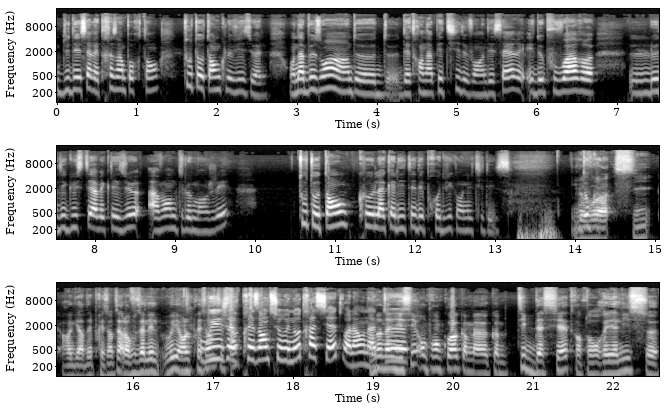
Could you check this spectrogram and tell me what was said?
du dessert est très important, tout autant que le visuel. On a besoin hein, de, d'être en appétit devant un dessert et, de pouvoir euh, le déguster avec les yeux avant de le manger, tout autant que la qualité des produits qu'on utilise. Le voici, regardez, présenté. Alors vous allez, oui, on le présente. Oui, je le présente sur une autre assiette. Voilà, on a on deux... ici. On prend quoi comme, euh, comme type d'assiette quand on réalise ce,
